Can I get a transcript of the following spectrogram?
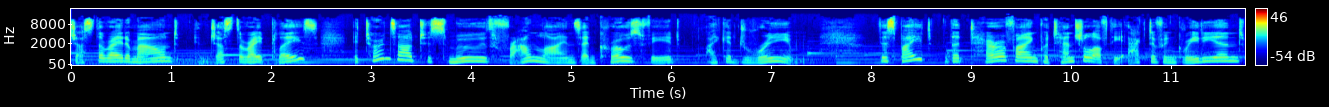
just the right amount in just the right place, it turns out to smooth frown lines and crow's feet like a dream. Despite the terrifying potential of the active ingredient,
